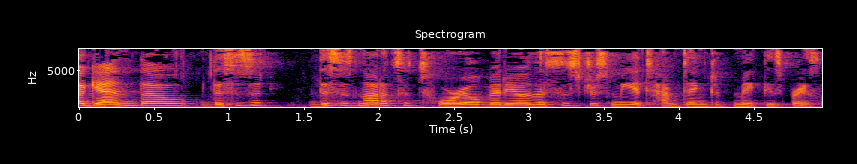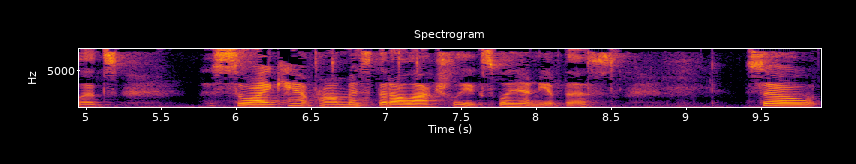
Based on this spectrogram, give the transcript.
again though, this is a this is not a tutorial video. This is just me attempting to make these bracelets. So I can't promise that I'll actually explain any of this. So,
